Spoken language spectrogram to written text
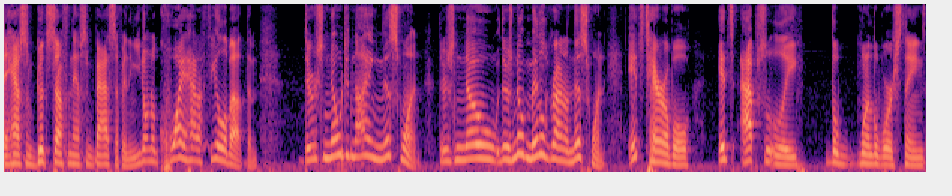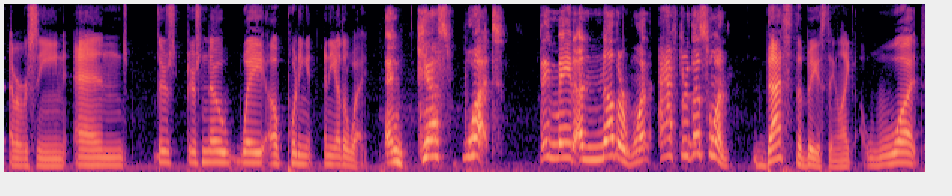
they have some good stuff and they have some bad stuff, and you don't know quite how to feel about them. There's no denying this one. There's no there's no middle ground on this one. It's terrible. It's absolutely the one of the worst things I've ever seen, and there's there's no way of putting it any other way. And guess what? They made another one after this one. That's the biggest thing. Like what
